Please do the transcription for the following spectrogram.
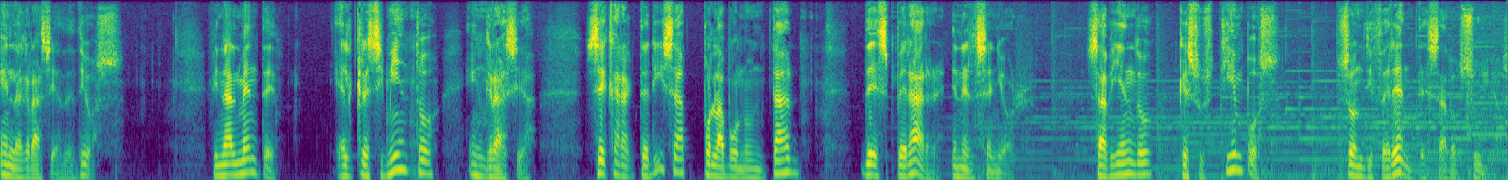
en la gracia de Dios. Finalmente, el crecimiento en gracia se caracteriza por la voluntad de esperar en el Señor, sabiendo que sus tiempos son diferentes a los suyos.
